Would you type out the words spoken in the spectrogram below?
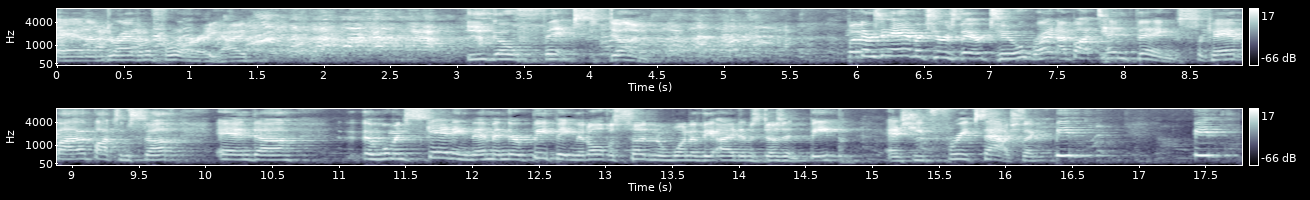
and I'm driving a Ferrari. I ego fixed, done. But there's amateurs there too, right? I bought 10 things, okay? I bought, I bought some stuff, and uh, the woman's scanning them and they're beeping, then all of a sudden one of the items doesn't beep, and she freaks out. She's like, beep, beep.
